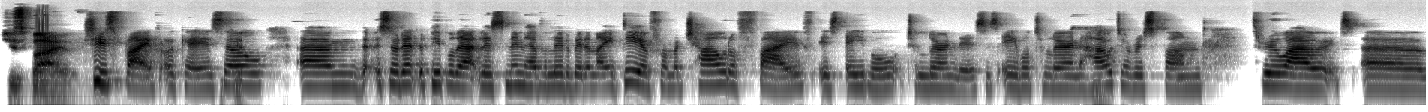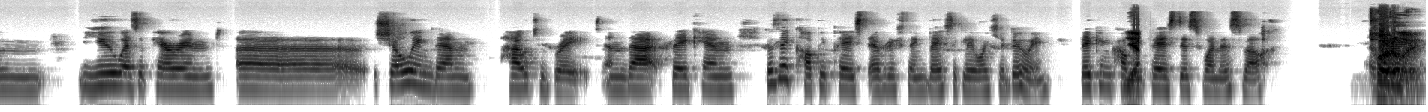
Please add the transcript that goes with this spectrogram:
She's five. She's five. Okay, so um, th- so that the people that listen in have a little bit an idea. From a child of five is able to learn this, is able to learn how to respond throughout um, you as a parent uh, showing them how to breathe and that they can because they copy paste everything basically what you're doing. They can copy Yeah. paste this one as well. Totally. Very-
